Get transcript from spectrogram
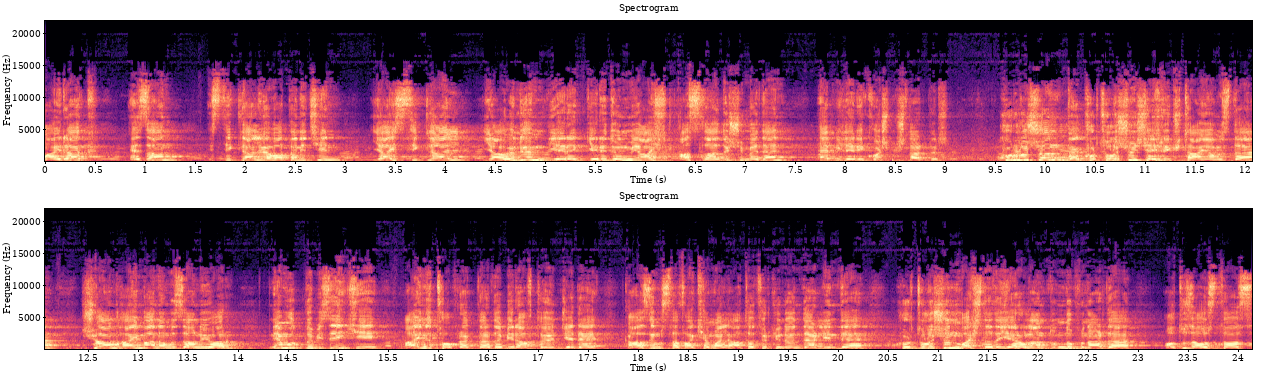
bayrak, ezan, istiklal ve vatan için ya istiklal ya ölüm diyerek geri dönmeyi asla düşünmeden hep ileri koşmuşlardır. Kuruluşun ve kurtuluşun şehri Kütahya'mızda şu an Hayme anamızı anıyor. Ne mutlu bize ki aynı topraklarda bir hafta önce de Gazi Mustafa Kemal Atatürk'ün önderliğinde kurtuluşun başladığı yer olan Dumlupınar'da 30 Ağustos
